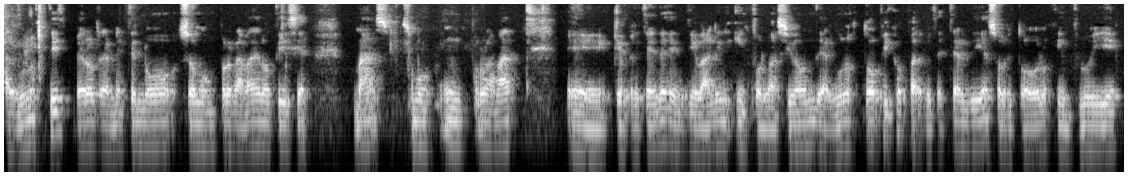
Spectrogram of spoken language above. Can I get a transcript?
algunos tips, pero realmente no somos un programa de noticias, más somos un programa eh, que pretende llevar información de algunos tópicos para que usted esté al día sobre todo lo que influye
